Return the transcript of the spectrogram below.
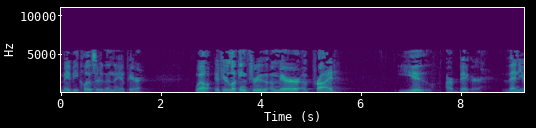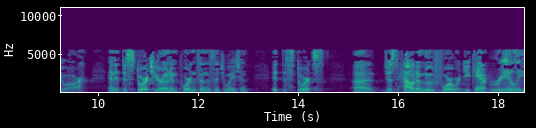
may be closer than they appear. Well, if you're looking through a mirror of pride, you are bigger than you are. And it distorts your own importance in the situation. It distorts uh, just how to move forward. You can't really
